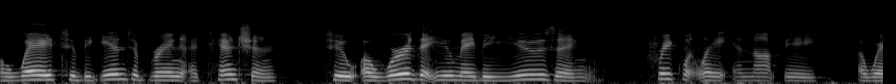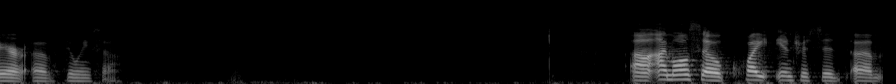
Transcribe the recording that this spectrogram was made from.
a way to begin to bring attention to a word that you may be using frequently and not be aware of doing so. Uh, I'm also quite interested, um,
